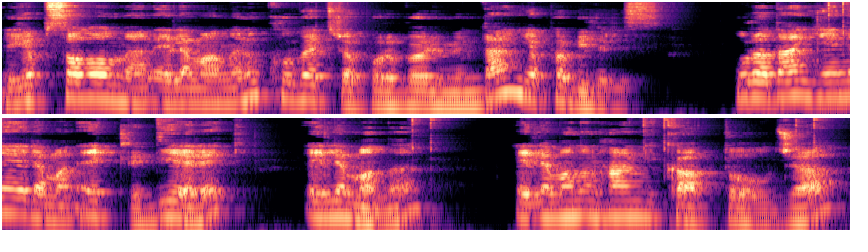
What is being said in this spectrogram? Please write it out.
e, yapısal olmayan elemanların kuvvet raporu bölümünden yapabiliriz. Buradan yeni eleman ekle diyerek elemanı, elemanın hangi katta olacağı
